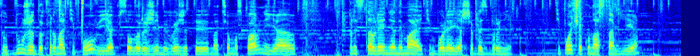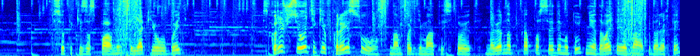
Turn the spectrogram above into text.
Тут дуже дохрена типов, і як в соло режимі вижити на цьому спавні, я представлення не маю, тим більше я ще без броні. Тіпочок у нас там є. Все-таки заспавнився. Як його вбити? Скоріш всього, тільки в крису нам підніматись стоїть. Наверно, поки посидимо тут. Ні, давайте я знаю, куди лягти.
